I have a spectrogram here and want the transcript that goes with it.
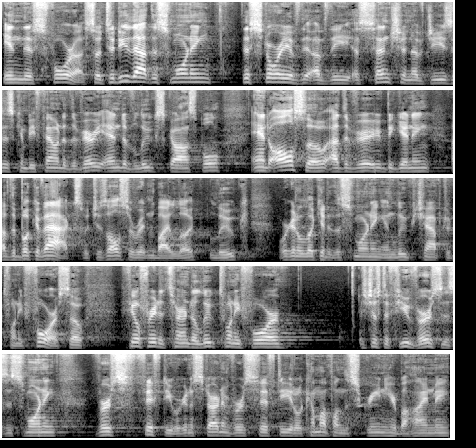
in this for us. So, to do that this morning, this story of the, of the ascension of Jesus can be found at the very end of Luke's gospel and also at the very beginning of the book of Acts, which is also written by Luke. We're going to look at it this morning in Luke chapter 24. So, feel free to turn to Luke 24. It's just a few verses this morning. Verse 50, we're going to start in verse 50. It'll come up on the screen here behind me.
